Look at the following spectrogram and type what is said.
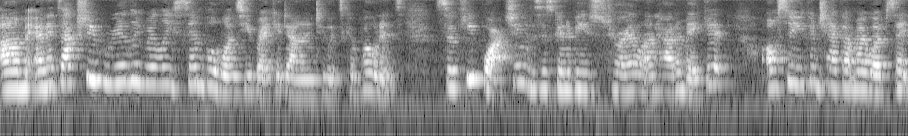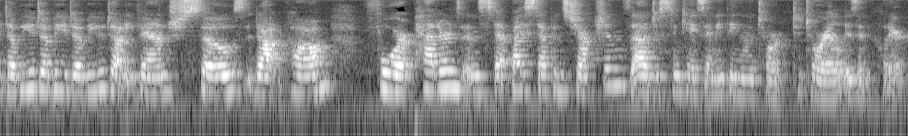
Um, and it's actually really, really simple once you break it down into its components. So keep watching. This is going to be a tutorial on how to make it. Also, you can check out my website, www.evangesews.com for patterns and step-by-step -step instructions, uh, just in case anything in the tutorial isn't clear.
